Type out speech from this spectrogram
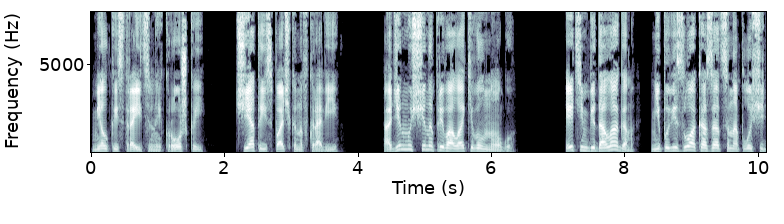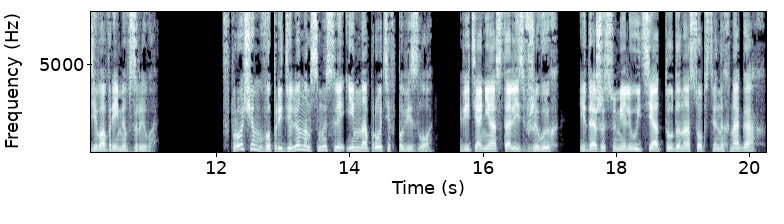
мелкой строительной крошкой, чья-то испачкана в крови. Один мужчина приволакивал ногу. Этим бедолагам не повезло оказаться на площади во время взрыва. Впрочем, в определенном смысле им напротив повезло, ведь они остались в живых и даже сумели уйти оттуда на собственных ногах.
